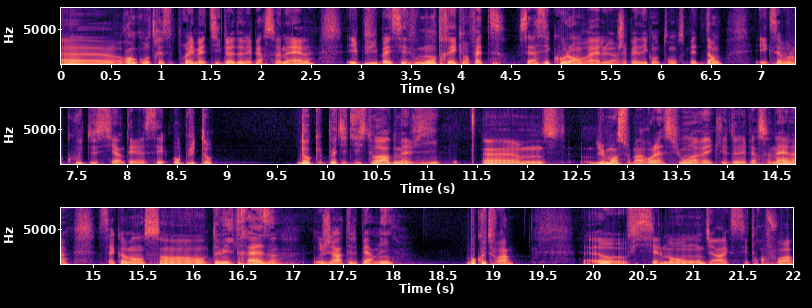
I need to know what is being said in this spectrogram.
euh, rencontré cette problématique de la donnée personnelle? Et puis, bah, essayer de vous montrer qu'en fait, c'est assez cool en vrai le RGPD quand on se met dedans et que ça vaut le coup de s'y intéresser au plus tôt. Donc, petite histoire de ma vie. Euh, du moins sur ma relation avec les données personnelles. Ça commence en 2013 où j'ai raté le permis beaucoup de fois. Euh, officiellement, on dira que c'est trois fois.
